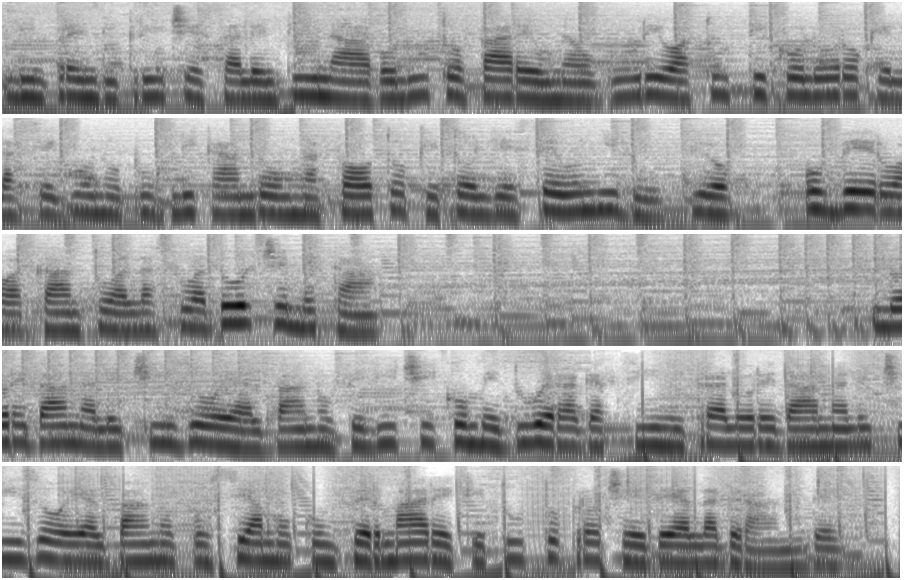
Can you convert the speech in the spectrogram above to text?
l'imprenditrice salentina ha voluto fare un augurio a tutti coloro che la seguono pubblicando una foto che togliesse ogni dubbio, ovvero accanto alla sua dolce metà. Loredana Leciso e Albano felici come due ragazzini tra Loredana Leciso e Albano possiamo confermare che tutto procede alla grande.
